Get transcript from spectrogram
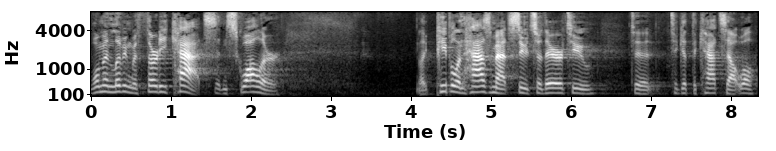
Woman living with 30 cats in squalor. Like people in hazmat suits are there to, to, to get the cats out. Well,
